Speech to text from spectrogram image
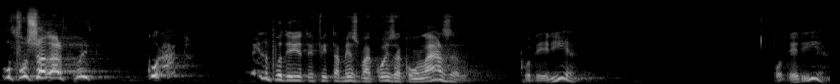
o funcionário ficou curado. Ele não poderia ter feito a mesma coisa com Lázaro? Poderia? Poderia.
